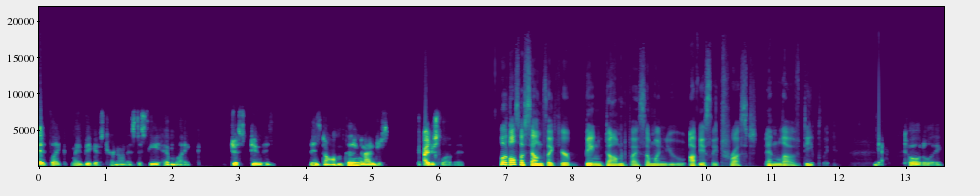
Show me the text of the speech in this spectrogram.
it's like my biggest turn on is to see him like just do his his dom thing and I'm just I just love it. Well, it also sounds like you're being domed by someone you obviously trust and love deeply. Yeah, totally.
